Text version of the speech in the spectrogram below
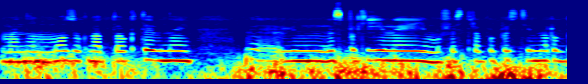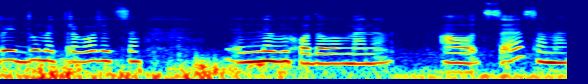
в мене мозок надто активний Він неспокійний, йому щось треба постійно робити, думати, тривожиться. Е, Не виходило в мене. А оце саме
